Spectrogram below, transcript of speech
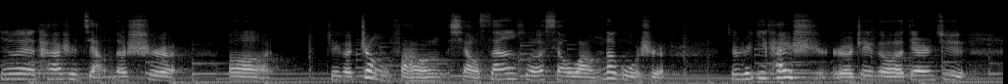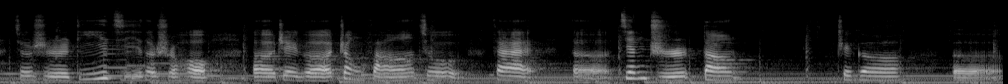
因为它是讲的是。呃，这个正房小三和小王的故事，就是一开始这个电视剧，就是第一集的时候，呃，这个正房就在呃兼职当这个呃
